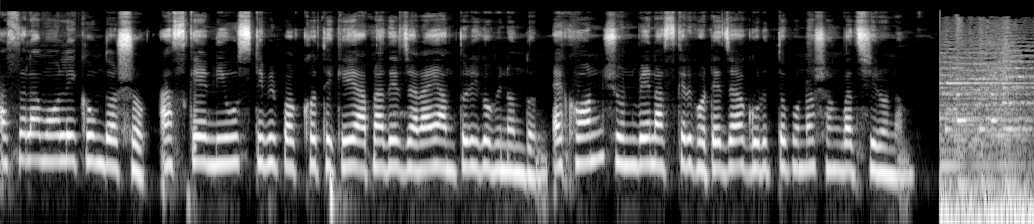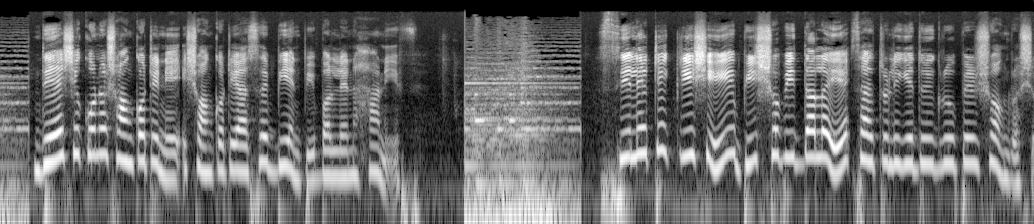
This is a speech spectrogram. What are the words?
আসসালামু আলাইকুম দর্শক, আজকে নিউজ টিভির পক্ষ থেকে আপনাদের জানাই আন্তরিক অভিনন্দন। এখন শুনবেন আজকের ঘটে যাওয়া গুরুত্বপূর্ণ সংবাদ শিরোনাম। দেশে কোনো সংকটে নেই, সংকটে আছে বিএনপি, বললেন হানিফ। সিলেটে কৃষি বিশ্ববিদ্যালয়ে ছাত্রলীগের দুই গ্রুপের সংঘর্ষ।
